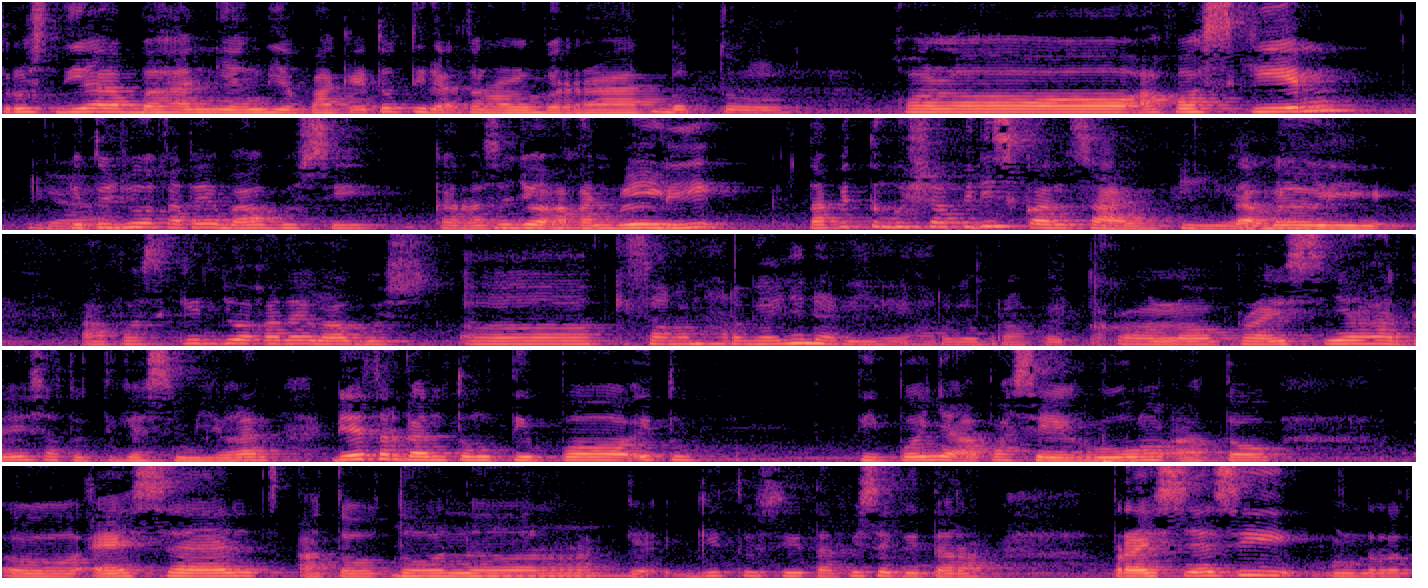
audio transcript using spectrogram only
Terus dia bahan yang dia pakai itu tidak terlalu berat. Betul kalau Avoskin Ya. itu juga katanya bagus sih karena saya juga akan beli tapi tunggu Shopee diskon say Iya. tak beli Avoskin juga katanya bagus Eh, kisaran harganya dari harga berapa itu Kalau price-nya harganya 139, dia tergantung tipe itu. Tipenya apa serum atau eh, essence atau toner kayak gitu sih, tapi sekitar price-nya sih menurut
